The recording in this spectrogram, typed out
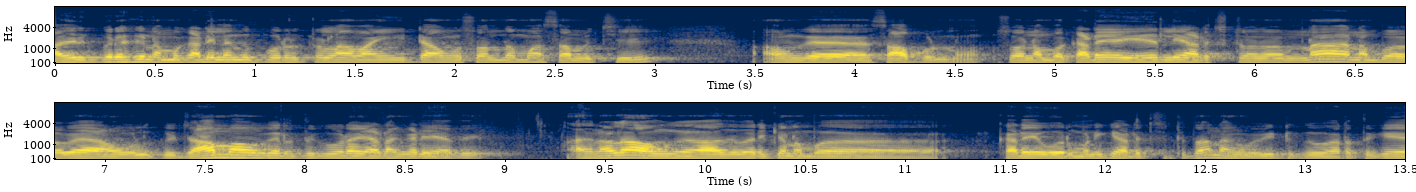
அதுக்கு பிறகு நம்ம கடையிலேருந்து பொருட்கள்லாம் வாங்கிட்டு அவங்க சொந்தமாக சமைச்சு அவங்க சாப்பிட்ணும். ஸோ நம்ம கடையை ஏர்லி அடைச்சிட்டு வந்தோம்னா நம்ம வே அவங்களுக்கு ஜாமான் வாங்குறதுக்கு கூட இடம் கிடையாது. அதனால் அவங்க அது வரைக்கும் நம்ம கடையை ஒரு மணிக்கு அடைச்சிட்டு தான் நாங்கள் வீட்டுக்கு வரத்துக்கே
